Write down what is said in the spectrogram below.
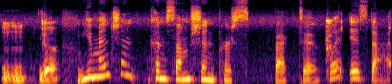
Mm-hmm. Yeah. You mentioned consumption perspective. What is that?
